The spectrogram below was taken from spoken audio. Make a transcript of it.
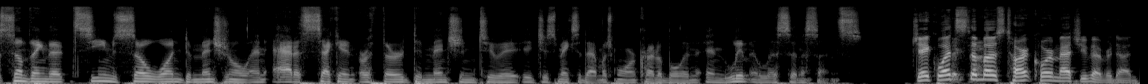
something that seems so one dimensional and add a second or third dimension to it, it just makes it that much more incredible and, and limitless in a sense. Jake, what's Big the most hardcore match you've ever done?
